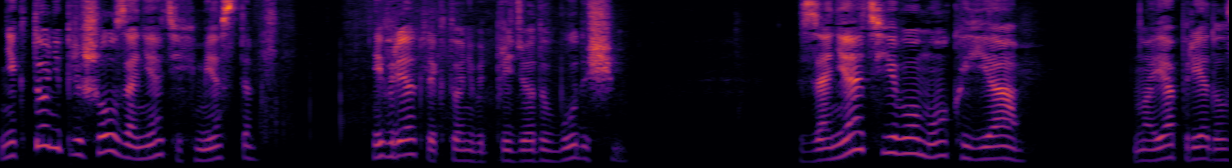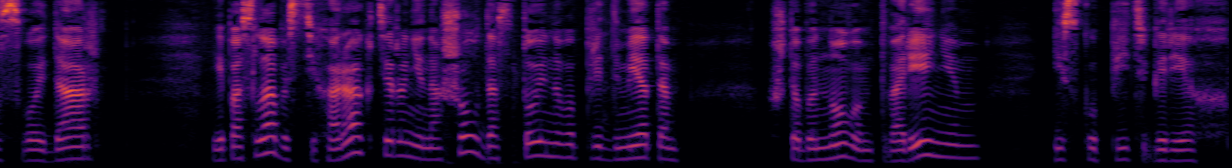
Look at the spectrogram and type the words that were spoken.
Никто не пришел занять их место, и вряд ли кто-нибудь придет в будущем. Занять его мог я, но я предал свой дар и по слабости характера не нашел достойного предмета, чтобы новым творением искупить грех.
